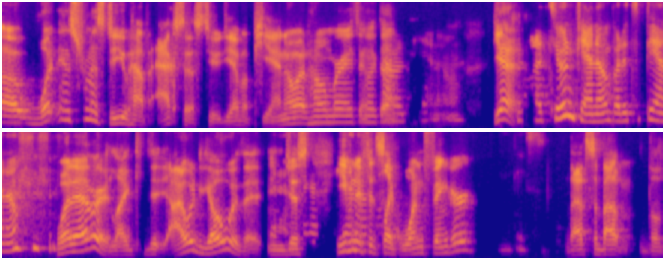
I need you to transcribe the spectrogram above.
uh, what instruments do you have access to? Do you have a piano at home or anything like that? piano. Yeah. Not a tune piano, but it's a piano. Whatever. Like I would go with it and yeah, just even if it's like one finger, that's about the,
